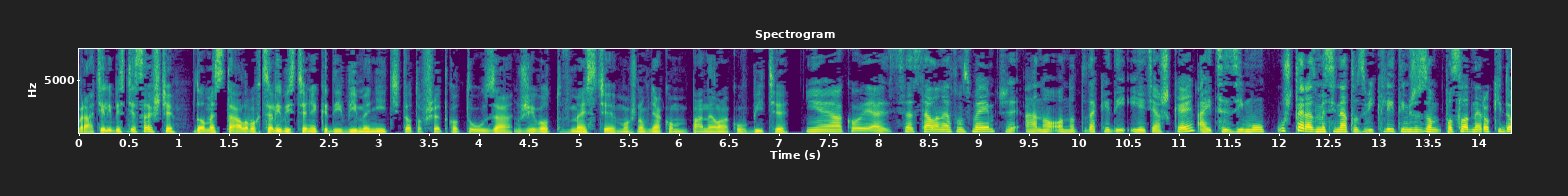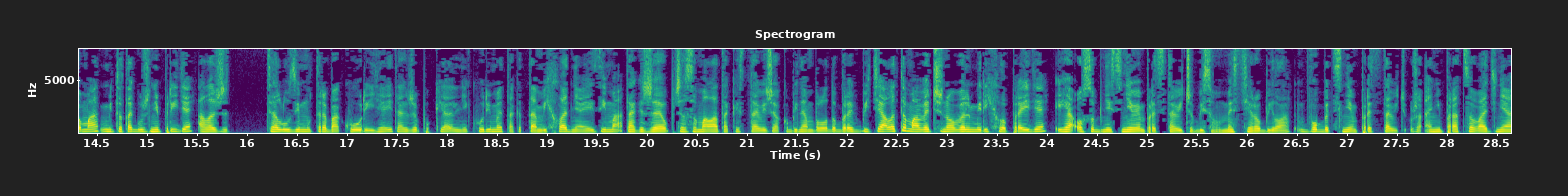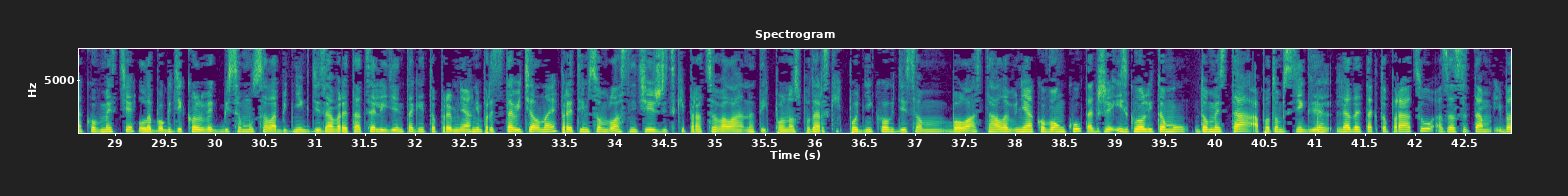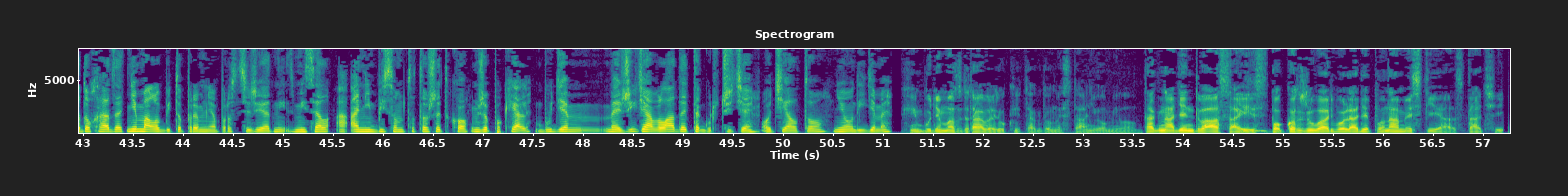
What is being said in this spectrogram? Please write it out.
Vrátili by ste sa ešte do mesta, alebo chceli by ste niekedy vymeniť toto všetko tu za život v meste, možno v nejakom paneláku v byte? Nie, ako ja sa stále na tom smejem, že áno, ono to takedy je ťažké, aj cez zimu. Už teraz sme si na to zvykli, tým, že som posledné roky doma, mi to tak už nepríde, ale že celú zimu treba kúriť, hej, takže pokiaľ nekúrime, tak tam vychladne aj zima. Takže občas som mala také stavy, že ako by nám bolo dobre v byte, ale to ma väčšinou veľmi rýchlo prejde. Ja osobne si neviem predstaviť, čo by som v meste robila. Vôbec si neviem predstaviť už ani pracovať nejako v meste, lebo kdekoľvek by som musela byť niekde zavretá celý deň, tak je to pre mňa nepredstaviteľné. Predtým som vlastne tiež vždy pracovala na tých poľnohospodárskych podnikoch, kde som bola stále nejako vonku, takže ísť kvôli tomu do mesta a potom si niekde hľadať takto prácu a zase tam iba dochádzať, nemalo by to pre mňa proste žiadny zmysel a ani by som toto všetko, že pokiaľ budeme žiť a vládať, tak určite odtiaľ to neodídeme. Kým budem mať zdravé ruky, tak do mesta ani omylom. Tak na deň, dva sa ísť pokorzúvať voľade po námestí a stačí.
